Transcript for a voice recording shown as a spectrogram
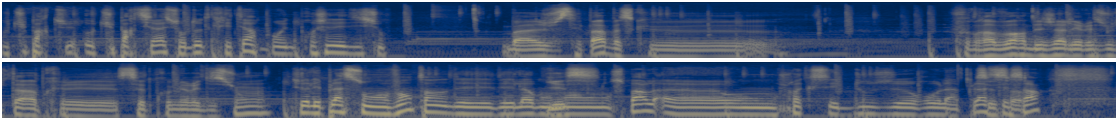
ou tu, partu- ou tu partirais sur d'autres critères pour une prochaine édition? Bah, je sais pas parce que. Faudra voir déjà les résultats après cette première édition. Tu vois, les places sont en vente hein, dès, dès là au moment Yes. où on se parle. Euh, on- je crois que c'est 12 euros la place, C'est c'est ça, ça.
